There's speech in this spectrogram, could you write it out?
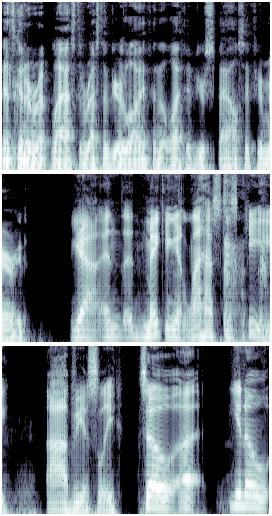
that's going to re- last the rest of your life and the life of your spouse if you're married. Yeah, and uh, making it last is key, obviously. So, uh, you know,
